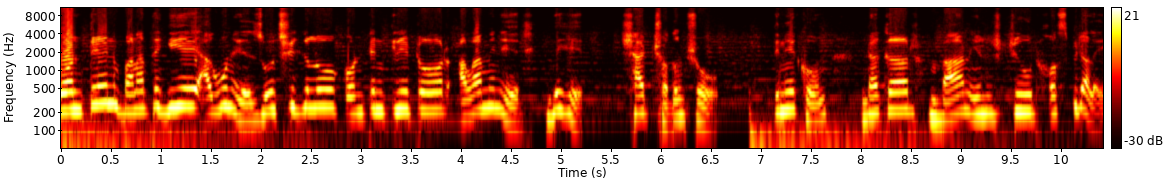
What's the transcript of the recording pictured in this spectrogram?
কন্টেন্ট বানাতে গিয়ে আগুনে জ্বলছে গেল কন্টেন্ট ক্রিয়েটর আলামিনের দেহের ষাট শতাংশ। তিনি এখন ঢাকার বার্ন ইনস্টিটিউট হসপিটালে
